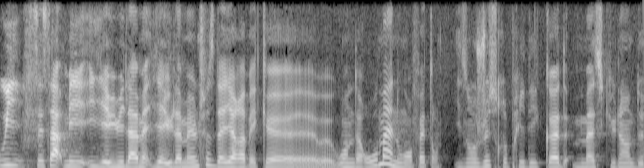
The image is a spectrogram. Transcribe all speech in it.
Oui, c'est ça. Mais il y, a eu la, il y a eu la même chose d'ailleurs avec euh, Wonder Woman, où en fait, on- ils ont juste repris des codes masculins de,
